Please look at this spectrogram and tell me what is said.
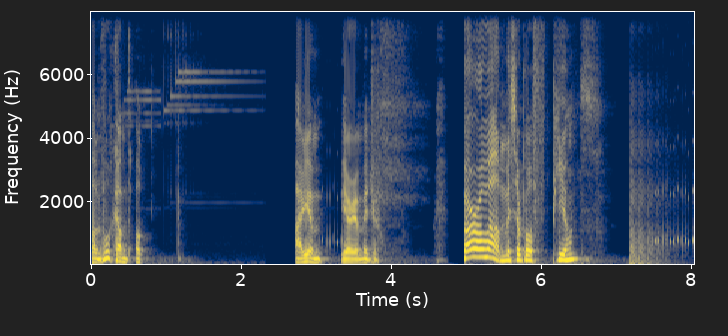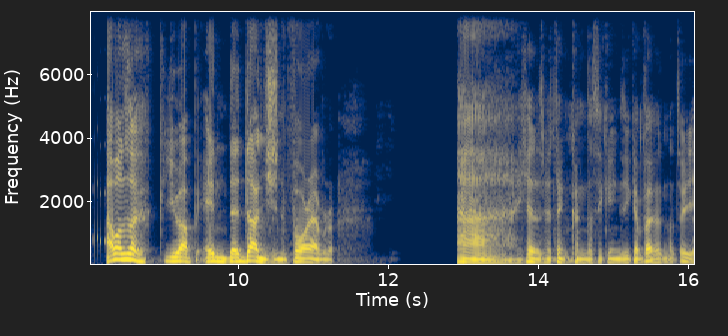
Von wo kommt... Oh. Are you... You're a middle... Farewell, miserable peons. I will lock you up in the dungeon forever. Ah, ich hätte es mir denken können, dass ich gegen sie kämpfe. Natürlich,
